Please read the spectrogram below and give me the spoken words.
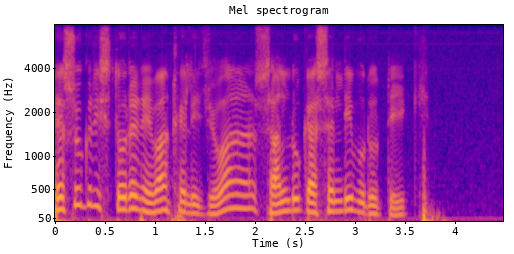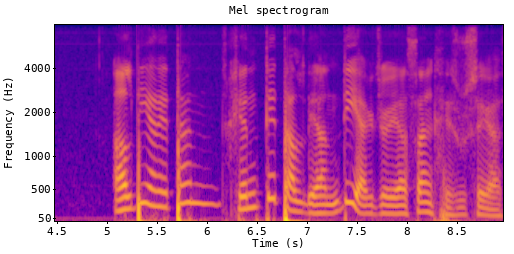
Jesukristoren evangelioa San Lukasen liburutik. Aldiaretan jente talde handiak joia zan Jesusegaz.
